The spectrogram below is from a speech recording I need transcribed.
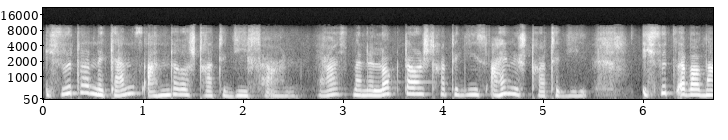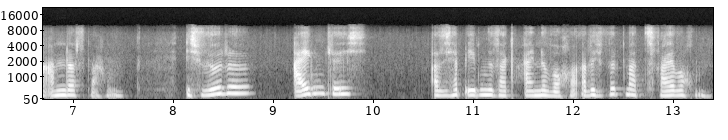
Ich würde da eine ganz andere Strategie fahren. Ja, ich meine, Lockdown-Strategie ist eine Strategie. Ich würde es aber mal anders machen. Ich würde eigentlich, also ich habe eben gesagt eine Woche, aber ich würde mal zwei Wochen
